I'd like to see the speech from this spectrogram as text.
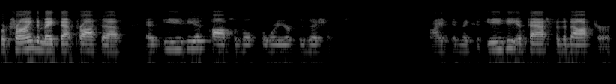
We're trying to make that process as easy as possible for your physicians. Right? It makes it easy and fast for the doctor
